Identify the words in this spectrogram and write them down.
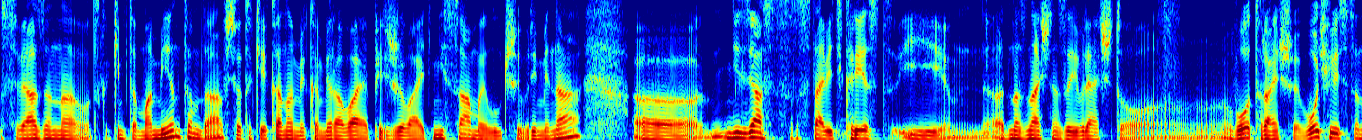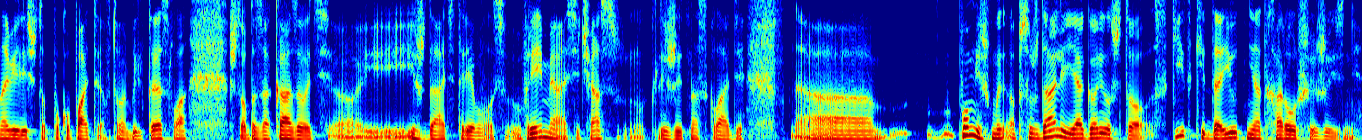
связано вот с каким-то моментом, да, все-таки экономика мировая переживает не самые лучшие времена. А, нельзя ставить крест и однозначно заявлять, что вот раньше в очередь становились, чтобы покупать автомобиль Тесла, чтобы заказывать э, и ждать требовалось время, а сейчас ну, лежит на складе. Помнишь, мы обсуждали, я говорил, что скидки дают не от хорошей жизни.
